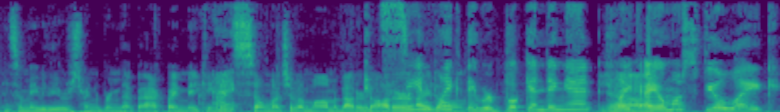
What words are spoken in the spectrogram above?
And so maybe they were just trying to bring that back by making I- it so much of a mom about her it daughter. Seemed I don't like they were bookending it. Yeah. like i almost feel like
